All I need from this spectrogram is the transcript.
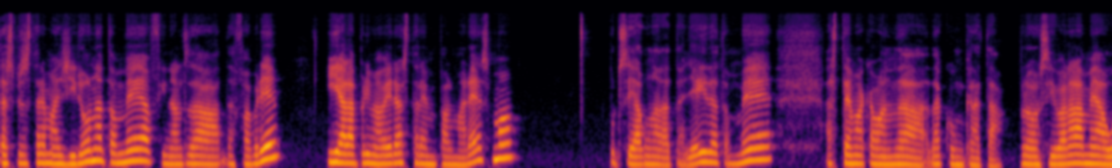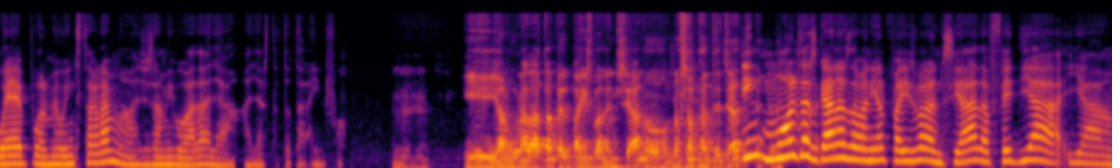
Després estarem a Girona també, a finals de, de febrer, i a la primavera estarem pel Maresme, potser alguna data a Lleida també, estem acabant de, de concretar. Però si van a la meva web o al meu Instagram, a Gesami Boada, allà, allà està tota la info. Mm -hmm. I alguna data pel País Valencià? No, no s'ha plantejat? Tinc moltes ganes de venir al País Valencià. De fet, ja, ja,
